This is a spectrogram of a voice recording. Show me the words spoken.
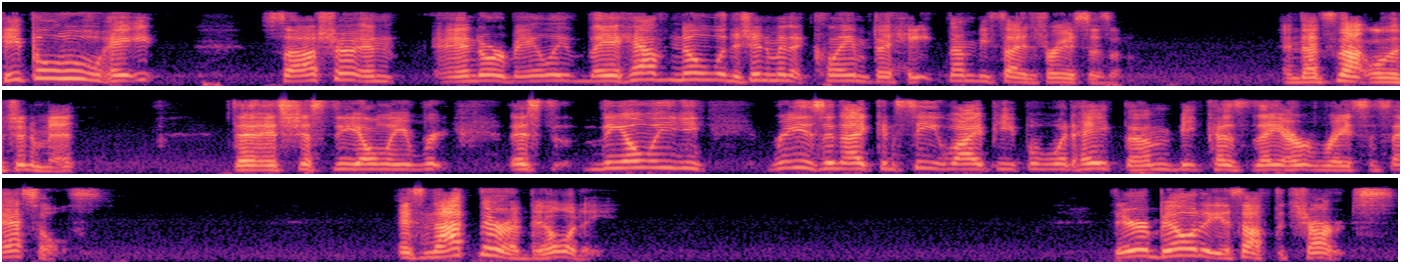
People who hate Sasha and and or Bayley, they have no legitimate claim to hate them besides racism. And that's not legitimate. That it's just the only re- it's the only reason I can see why people would hate them because they are racist assholes. It's not their ability. Their ability is off the charts.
